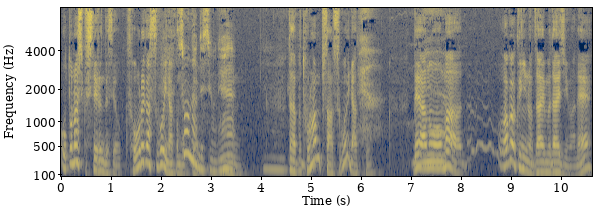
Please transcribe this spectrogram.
おとなしくしてるんですよ。それがすごいなと思って。そうなんですよね、うん、だからやっぱトランプさんすごいなって。であのまあ我が国の財務大臣はね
